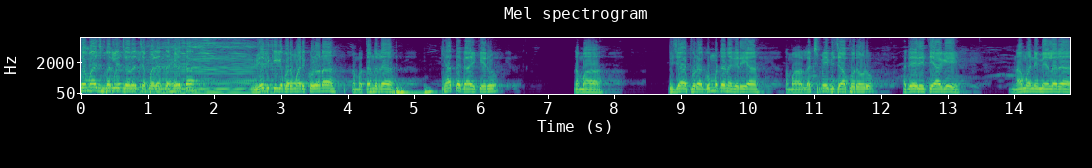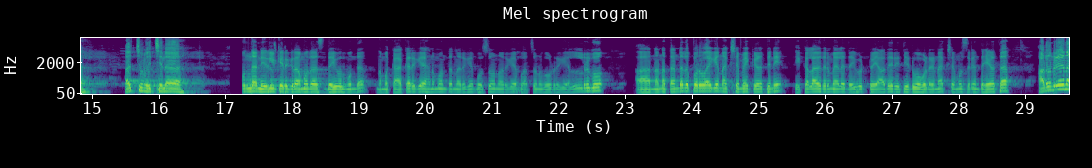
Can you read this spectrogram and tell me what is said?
ಥ್ಯಾಂಕ್ ಬರಲಿ ಜೋರ ಚಪ್ಪಾಳೆ ಅಂತ ಹೇಳ್ತಾ ವೇದಿಕೆಗೆ ಬರಮಾಡಿಕೊಳ್ಳೋಣ. ನಮ್ಮ ತಂಡದ ಖ್ಯಾತ ಗಾಯಕಿಯರು, ನಮ್ಮ ಬಿಜಾಪುರ ಗುಮ್ಮಟ ನಗರಿಯ ನಮ್ಮ ಲಕ್ಷ್ಮೀ ಬಿಜಾಪುರ ಅವರು ಅದೇ ರೀತಿಯಾಗಿ ನಮ್ಮ ನಿಮ್ಮೆಲ್ಲರ ಅಚ್ಚುಮೆಚ್ಚಿನ ಮುಂದ ನೀರಲ್ಕೆರೆ ಗ್ರಾಮದ ದೈವದ ಮುಂದೆ ನಮ್ಮ ಕಾಕರಿಗೆ, ಹನುಮಂತನವರಿಗೆ, ಬಸವನವರಿಗೆ, ಬಸವನಗೌಡರಿಗೆ ಎಲ್ರಿಗೂ ನನ್ನ ತಂಡದ ಪರವಾಗಿ ನಾ ಕ್ಷಮೆ ಕೇಳ್ತೀನಿ. ಈ ಕಲಾವಿದರ ಮೇಲೆ ದಯವಿಟ್ಟು ಯಾವುದೇ ರೀತಿ ಇಟ್ಕೋಬೇಡ್ರಿ ಕ್ಷಮಿಸ್ರಿ ಅಂತ ಹೇಳ್ತಾ ಹಾಡೋಣ್ರಿ ಏನ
